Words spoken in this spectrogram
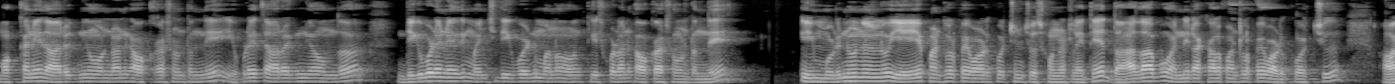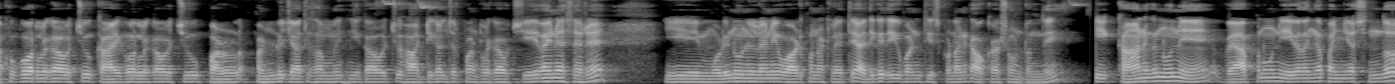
మొక్క అనేది ఆరోగ్యంగా ఉండడానికి అవకాశం ఉంటుంది. ఎప్పుడైతే ఆరోగ్యంగా ఉందో దిగుబడి అనేది మంచి దిగుబడిని మనం తీసుకోవడానికి అవకాశం ఉంటుంది. ఈ ముడి నూనెలు ఏ ఏ పంటలపై వాడుకోవచ్చు అని చూసుకున్నట్లయితే దాదాపు అన్ని రకాల పంటలపై వాడుకోవచ్చు. ఆకుకూరలు కావచ్చు కాయగూరలు కావచ్చు పళ్ళ పండ్లు జాతికి సంబంధించి కావచ్చు హార్టికల్చర్ పంటలు కావచ్చు ఏవైనా సరే ఈ ముడి నూనెలని వాడుకున్నట్లయితే అధిక దిగుబడిని తీసుకోవడానికి అవకాశం ఉంటుంది. ఈ కానగ నూనె వేప నూనె ఏ విధంగా పనిచేస్తుందో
